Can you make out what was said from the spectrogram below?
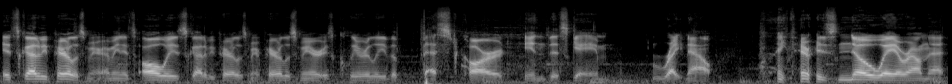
it's got to be Perilous Mirror. I mean, it's always got to be Perilous Mirror. Perilous Mirror is clearly the best card in this game right now. Like, there is no way around that.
